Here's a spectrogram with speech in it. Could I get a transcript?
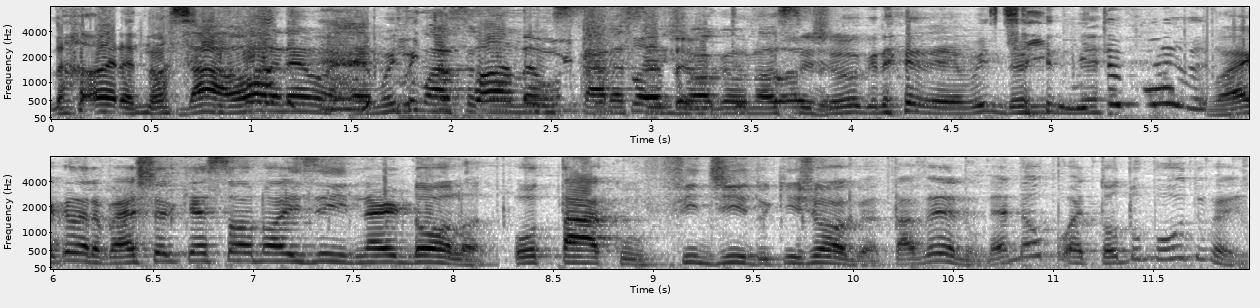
Da hora, nossa. Da hora, né, mano? É muito, Muito massa foda, quando muito caras assim jogam o nosso foda. jogo, né, velho? É muito Sim, doido, né? muito foda. Vai, galera, vai achando que é só nós aí, nerdola, otaku, fedido que joga, tá vendo? Não é não, pô, é todo mundo, velho.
